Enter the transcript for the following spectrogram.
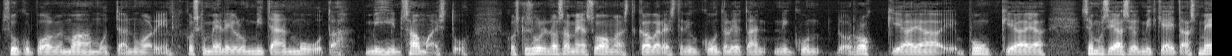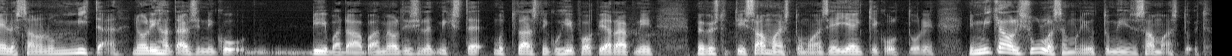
sukupolven maahanmuuttajanuoriin, koska meillä ei ollut mitään muuta, mihin samaistuu. Koska suurin osa meidän suomalaisista kavereista niin kuunteli jotain niin kuin rockia ja punkkia ja semmoisia asioita, mitkä ei taas meille sanonut mitään. Ne oli ihan täysin niin kuin diibadaabaa. Me oltiin silleen, että miksi te, mutta taas niin kuin hip-hop ja rap, niin me pystyttiin samaistumaan siihen jenkkikulttuuriin. Niin mikä oli sulla semmoinen juttu, mihin sä samastuit?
